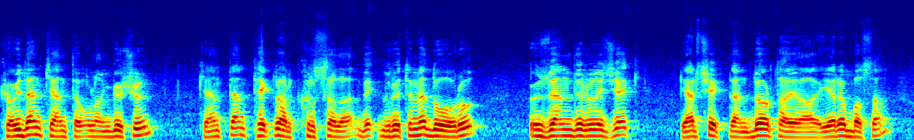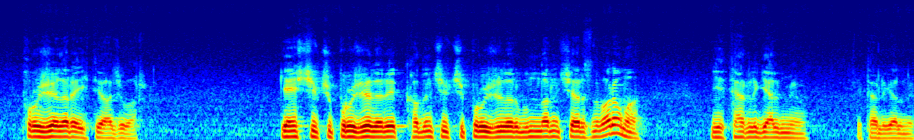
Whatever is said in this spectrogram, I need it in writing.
Köyden kente olan göçün kentten tekrar kırsala ve üretime doğru özendirilecek gerçekten dört ayağı yere basan projelere ihtiyacı var. Genç çiftçi projeleri, kadın çiftçi projeleri bunların içerisinde var ama yeterli gelmiyor. Yeterli gelmiyor.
